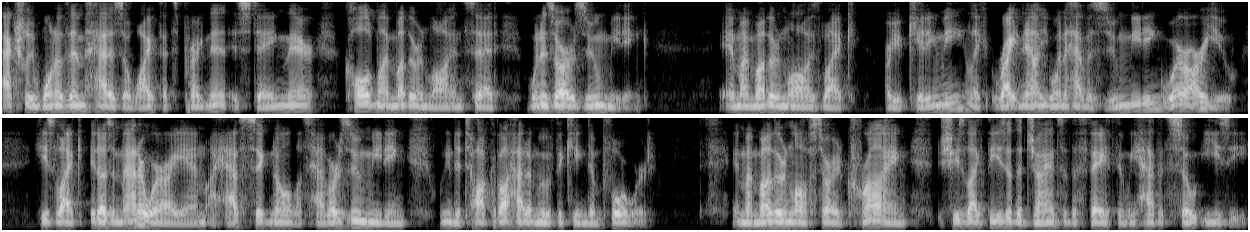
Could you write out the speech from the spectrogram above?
Actually, one of them has a wife that's pregnant, is staying there, called my mother in law and said, When is our Zoom meeting? And my mother in law is like, Are you kidding me? Like, right now, you want to have a Zoom meeting? Where are you? He's like, It doesn't matter where I am. I have signal. Let's have our Zoom meeting. We need to talk about how to move the kingdom forward. And my mother in law started crying. She's like, These are the giants of the faith, and we have it so easy.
